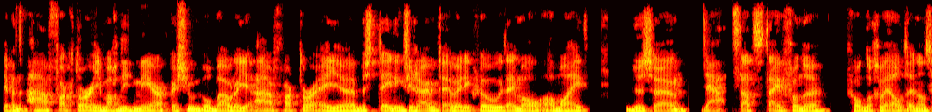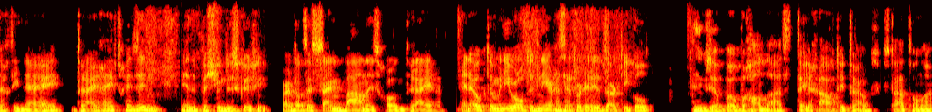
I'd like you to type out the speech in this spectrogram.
Je hebt een A-factor, je mag niet meer pensioen opbouwen dan je A-factor en je bestedingsruimte en weet ik veel hoe het eenmaal allemaal heet. Dus uh, ja, het staat stijf van de van geweld. En dan zegt hij nee, dreigen heeft geen zin in de pensioendiscussie. Maar dat is zijn baan, is gewoon dreigen. En ook de manier waarop dit neergezet wordt in dit artikel. is zo propaganda, het Telegraaf dit trouwens, staat dan... Uh,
